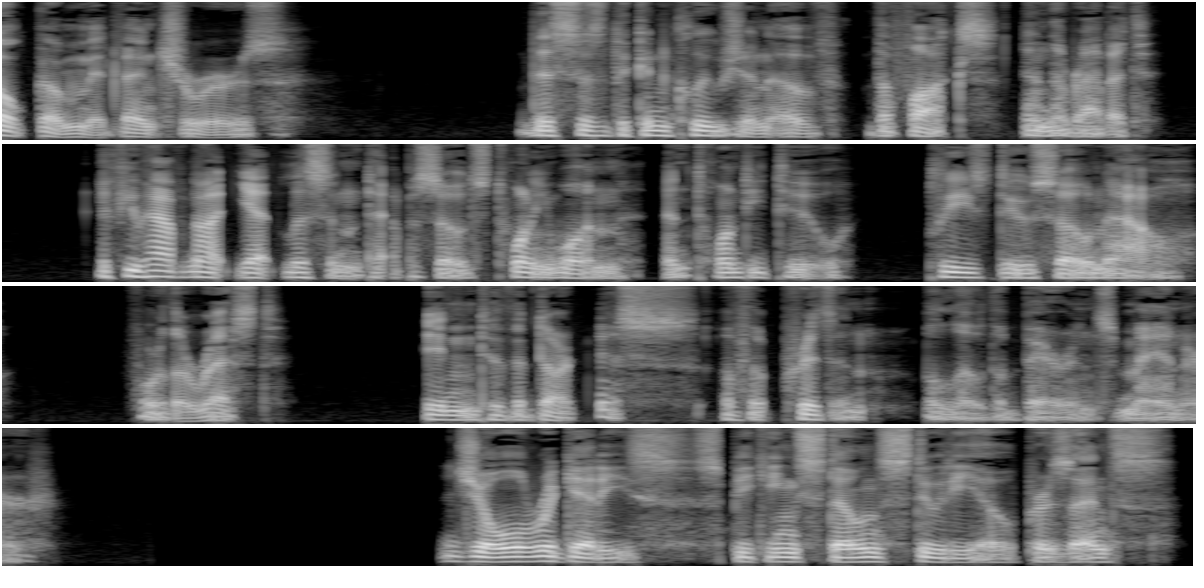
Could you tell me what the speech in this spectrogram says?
Welcome, adventurers. This is the conclusion of The Fox and the Rabbit. If you have not yet listened to episodes 21 and 22, please do so now. For the rest, into the darkness of the prison below the Baron's manor. Joel Rigetti's Speaking Stone Studio presents.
